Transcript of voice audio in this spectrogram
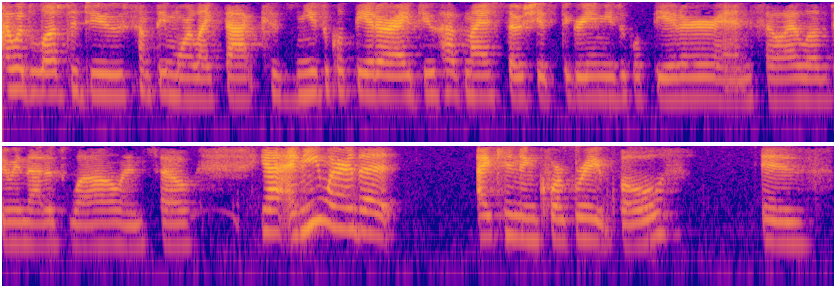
I would love to do something more like that because musical theater, I do have my associate's degree in musical theater, and so I love doing that as well. And so, yeah, anywhere that I can incorporate both is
